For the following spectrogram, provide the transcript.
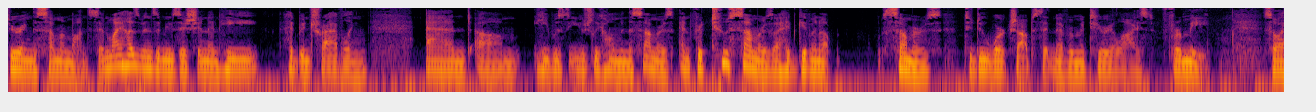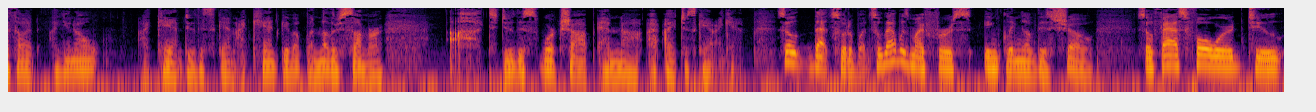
during the summer months. And my husband's a musician, and he had been traveling, and um, he was usually home in the summers. And for two summers, I had given up summers to do workshops that never materialized for me. So I thought, you know, I can't do this again. I can't give up another summer. Uh, to do this workshop, and uh, I, I, just can't. I can't. So that sort of went. So that was my first inkling of this show. So fast forward to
